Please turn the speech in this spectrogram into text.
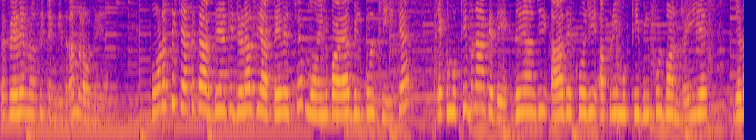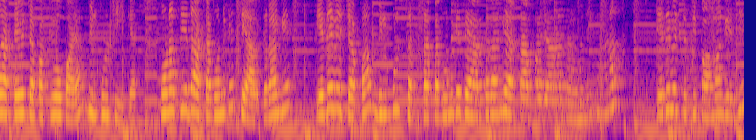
ਤੇ ਫਿਰ ਇਹਨੂੰ ਅਸੀਂ ਚੰਗੀ ਤਰ੍ਹਾਂ ਮਿਲਾਉਨੇ ਆ ਹੁਣ ਅਸੀਂ ਚੈੱਕ ਕਰਦੇ ਹਾਂ ਕਿ ਜਿਹੜਾ ਅਸੀਂ ਆਟੇ ਵਿੱਚ ਮੋਇਨ ਪਾਇਆ ਬਿਲਕੁਲ ਠੀਕ ਹੈ। ਇੱਕ ਮੁੱਠੀ ਬਣਾ ਕੇ ਦੇਖਦੇ ਹਾਂ ਜੀ। ਆਹ ਦੇਖੋ ਜੀ, ਆਪਣੀ ਮੁੱਠੀ ਬਿਲਕੁਲ ਬਣ ਰਹੀ ਹੈ। ਜਿਹੜਾ ਆਟੇ ਵਿੱਚ ਆਪਾਂ ਘਿਓ ਪਾਇਆ, ਬਿਲਕੁਲ ਠੀਕ ਹੈ। ਹੁਣ ਅਸੀਂ ਇਹਦਾ ਆਟਾ ਗੁੰਨ ਕੇ ਤਿਆਰ ਕਰਾਂਗੇ। ਇਹਦੇ ਵਿੱਚ ਆਪਾਂ ਬਿਲਕੁਲ ਸਖਤ ਆਟਾ ਗੁੰਨ ਕੇ ਤਿਆਰ ਕਰਾਂਗੇ। ਆਟਾ ਆਪਾਂ ਜ਼ਿਆਦਾ ਨਰਮ ਨਹੀਂ ਗੁੰਨਣਾ। ਇਹਦੇ ਵਿੱਚ ਅਸੀਂ ਪਾਵਾਂਗੇ ਜੀ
